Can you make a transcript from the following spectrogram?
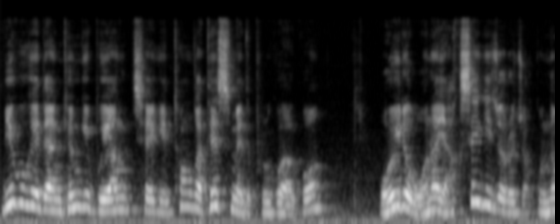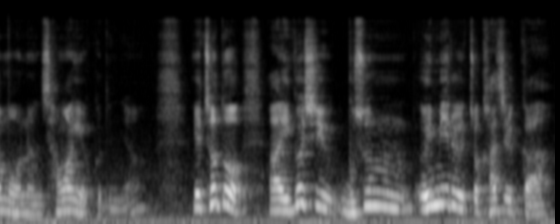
미국에 대한 경기 부양책이 통과됐음에도 불구하고 오히려 워낙 약세 기조를 조금 넘어오는 상황이었거든요. 예, 저도 아 이것이 무슨 의미를 좀 가질까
